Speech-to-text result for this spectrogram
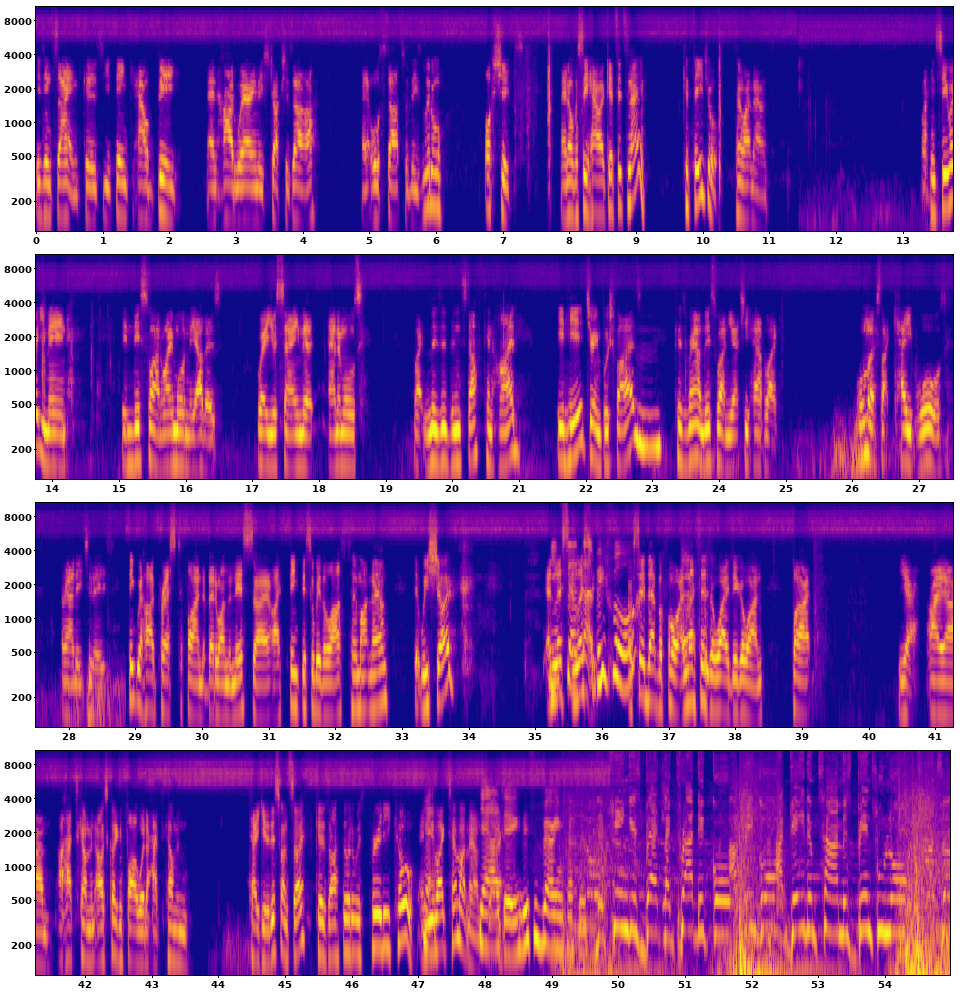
is insane because you think how big and hard wearing these structures are. And it all starts with these little offshoots. And obviously how it gets its name cathedral termite mounds. I can see what you mean in this one way more than the others, where you're saying that animals like lizards and stuff can hide in here during bushfires. Mm-hmm. Because around this one, you actually have like almost like cave walls around each of these. I think we're hard pressed to find a better one than this, so I think this will be the last termite mound that we show. You've said that before. I've said that before, unless there's a way bigger one. But yeah, I um I had to come and I was collecting firewood. I had to come and take you to this one, Soph, because I thought it was pretty cool. And you Yeah. like termite mounds. Yeah, I do. This is very impressive. The king is back like prodigal. I've been gone. I gave him time, it's been too long.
